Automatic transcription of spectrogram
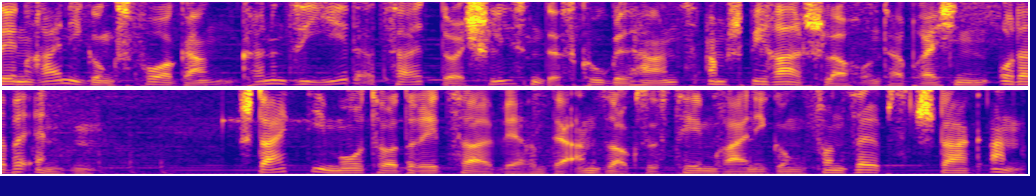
Den Reinigungsvorgang können Sie jederzeit durch Schließen des Kugelhahns am Spiralschlauch unterbrechen oder beenden. Steigt die Motordrehzahl während der Ansaugsystemreinigung von selbst stark an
